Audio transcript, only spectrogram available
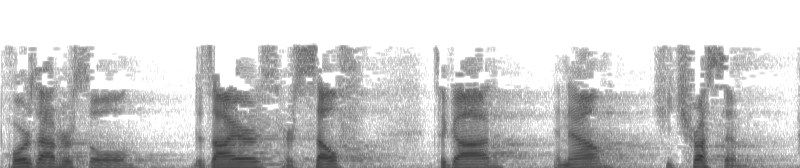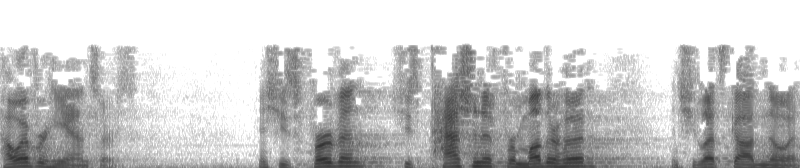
pours out her soul desires, herself to God, and now she trusts Him, however He answers. And she's fervent, she's passionate for motherhood, and she lets God know it.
